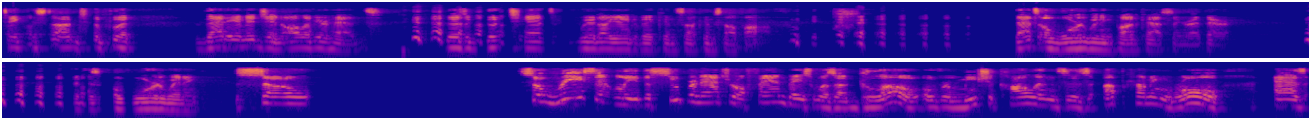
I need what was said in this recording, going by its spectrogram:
take this time to put that image in all of your heads. There's a good chance Weird Al Yankovic can suck himself off. That's award-winning podcasting right there. That is award-winning. So, so recently, the Supernatural fan base was aglow over Misha Collins' upcoming role as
